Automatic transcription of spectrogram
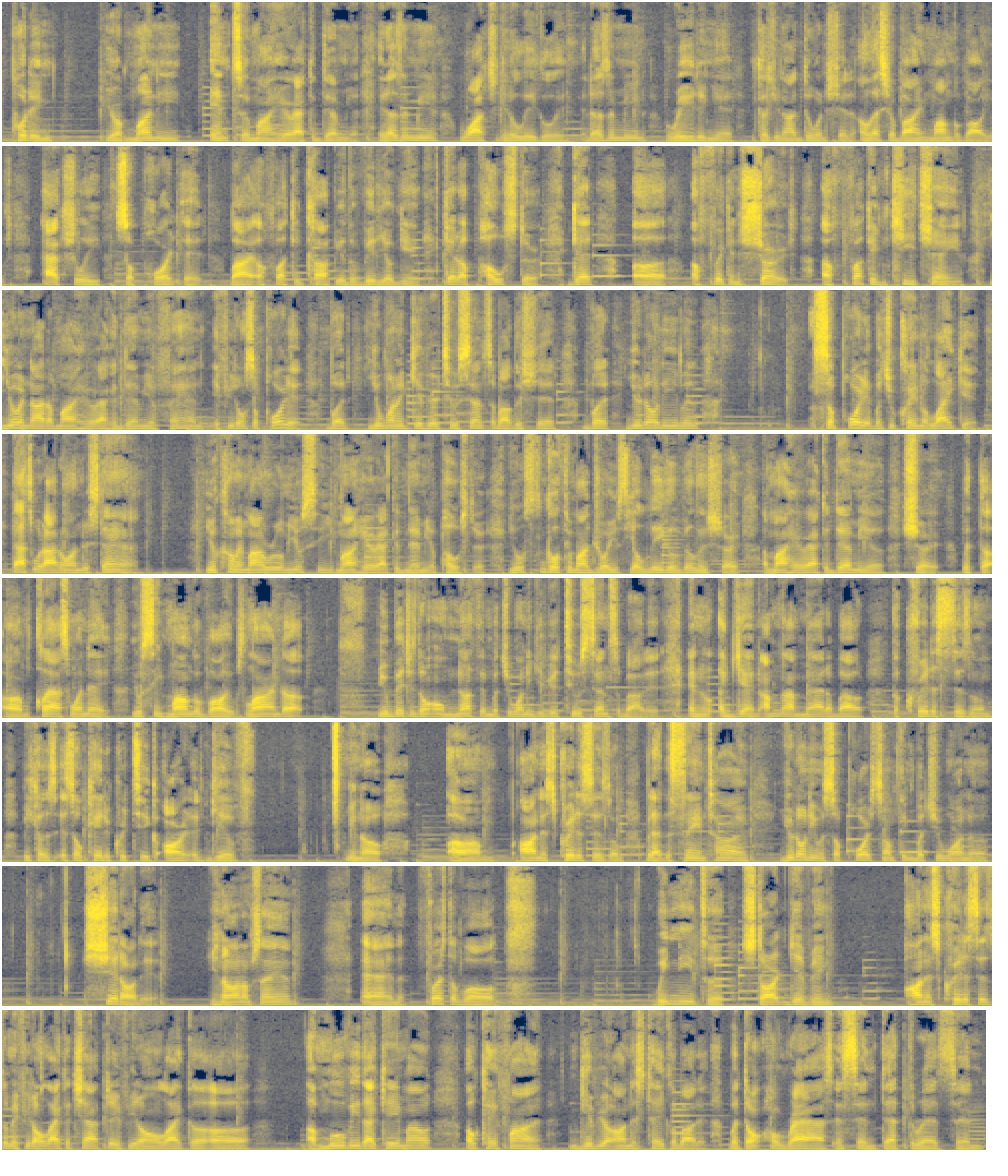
putting your money into My Hero Academia. It doesn't mean watching it illegally. It doesn't mean reading it because you're not doing shit unless you're buying manga volumes. Actually support it. Buy a fucking copy of the video game. Get a poster. Get a, a freaking shirt. A fucking keychain. You are not a My Hero Academia fan if you don't support it. But you want to give your two cents about the shit, but you don't even support it, but you claim to like it. That's what I don't understand. You come in my room, you see My Hero Academia poster. You'll go through my drawer, you see a League of Villains shirt, a My Hero Academia shirt with the um, Class 1A. You'll see manga volumes lined up. You bitches don't own nothing, but you want to give your two cents about it. And again, I'm not mad about the criticism because it's okay to critique art and give, you know, um, honest criticism. But at the same time, you don't even support something, but you want to shit on it. You know what I'm saying? And first of all, we need to start giving honest criticism. If you don't like a chapter, if you don't like a, a, a movie that came out, okay, fine. Give your honest take about it, but don't harass and send death threats and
